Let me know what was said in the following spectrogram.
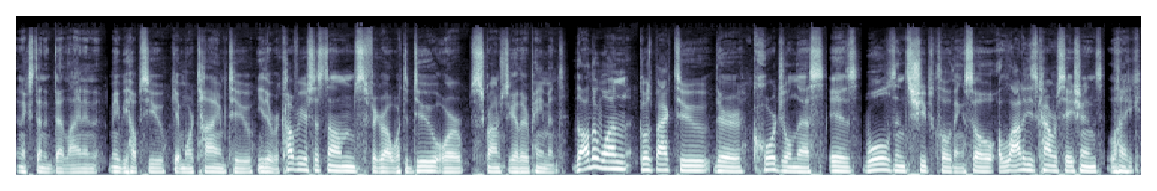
an extended deadline and it maybe helps you get more time to either recover your systems, figure out what to do, or scrounge together a payment. The other one goes back to their cordialness is wolves in sheep's clothing. So a lot of these conversations, like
